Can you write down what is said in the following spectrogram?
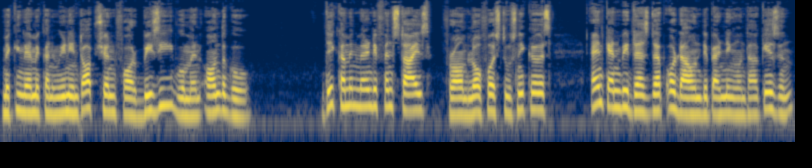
making them a convenient option for busy women on the go. They come in many different styles, from loafers to sneakers, and can be dressed up or down depending on the occasion.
